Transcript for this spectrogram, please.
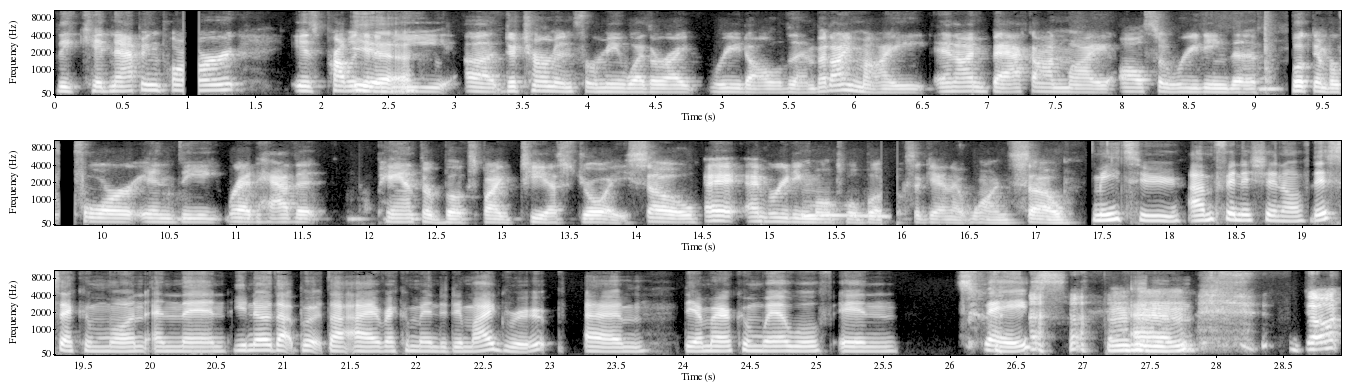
the kidnapping part is probably going to Yeah. be uh, determined for me whether I read all of them, but I might. And I'm back on my also reading the book number four in the Red Havoc Panther books by T.S. Joyce. So, I, I'm reading multiple books again at once. So, Me too. I'm finishing off this second one, and then you know that book that I recommended in my group, um, The American Werewolf in Space. mhm. Um, don't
